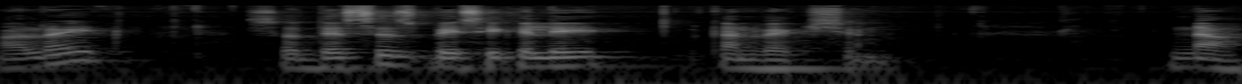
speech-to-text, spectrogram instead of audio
All right? So this is basically convection. Now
